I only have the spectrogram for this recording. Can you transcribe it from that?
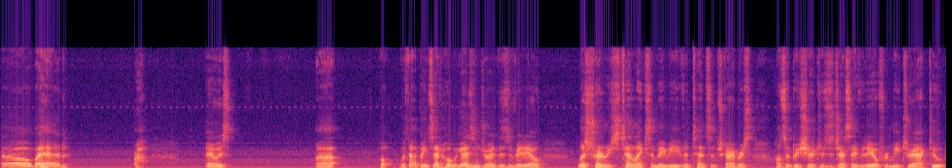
Oh, my head. Anyways, uh, with that being said, hope you guys enjoyed this video. Let's try and reach 10 likes and maybe even 10 subscribers. Also be sure to suggest a video for me to react to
